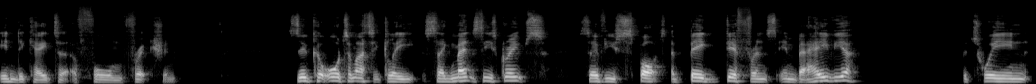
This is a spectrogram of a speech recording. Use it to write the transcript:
indicator of form friction. Zuko automatically segments these groups, so if you spot a big difference in behavior between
